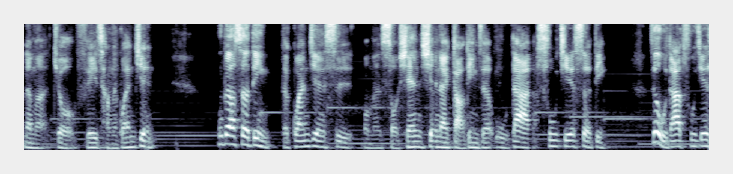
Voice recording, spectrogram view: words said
那么就非常的关键。目标设定的关键是我们首先先来搞定这五大初阶设定。这五大初阶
